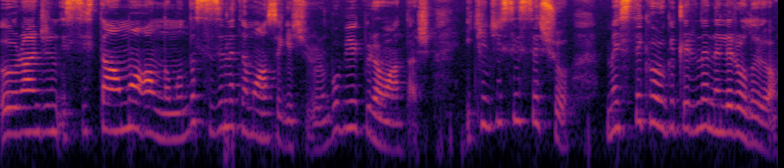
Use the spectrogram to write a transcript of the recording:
öğrencinin istihdamı anlamında sizinle temasa geçiriyorum. Bu büyük bir avantaj. İkincisi ise şu meslek örgütlerinde neler oluyor?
